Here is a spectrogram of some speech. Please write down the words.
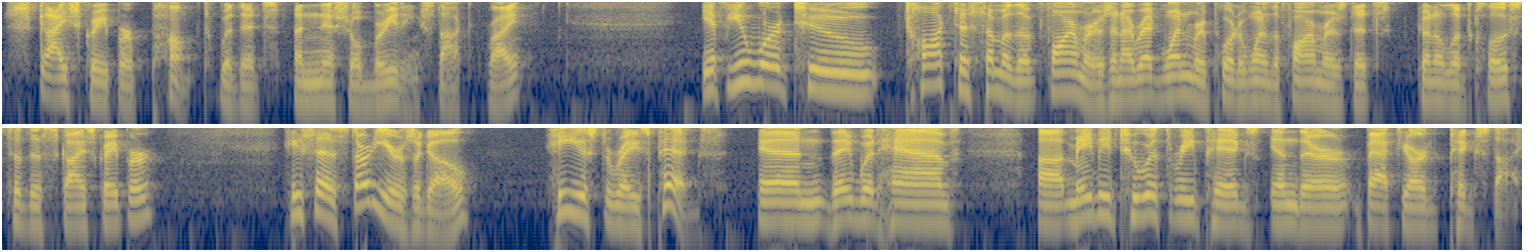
skyscraper pumped with its initial breeding stock, right? If you were to talk to some of the farmers, and I read one report of one of the farmers that's going to live close to this skyscraper, he says 30 years ago, he used to raise pigs, and they would have uh, maybe two or three pigs in their backyard pigsty.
